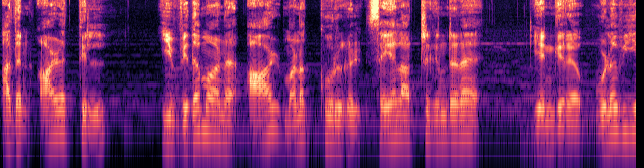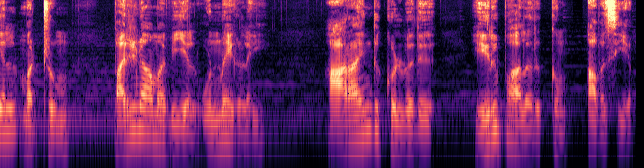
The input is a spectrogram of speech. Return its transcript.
அதன் ஆழத்தில் இவ்விதமான ஆழ் மனக்கூறுகள் செயலாற்றுகின்றன என்கிற உளவியல் மற்றும் பரிணாமவியல் உண்மைகளை ஆராய்ந்து கொள்வது இருபாலருக்கும் அவசியம்.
